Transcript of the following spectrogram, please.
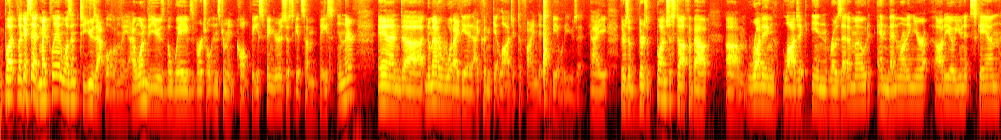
But like I said, my plan wasn't to use Apple only. I wanted to use the Waves virtual instrument called Bass Fingers just to get some bass in there. And uh, no matter what I did, I couldn't get Logic to find it to be able to use it. I there's a there's a bunch of stuff about um, running Logic in Rosetta mode and then running your audio unit scan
